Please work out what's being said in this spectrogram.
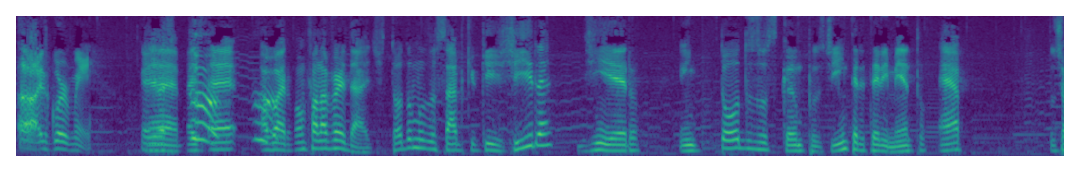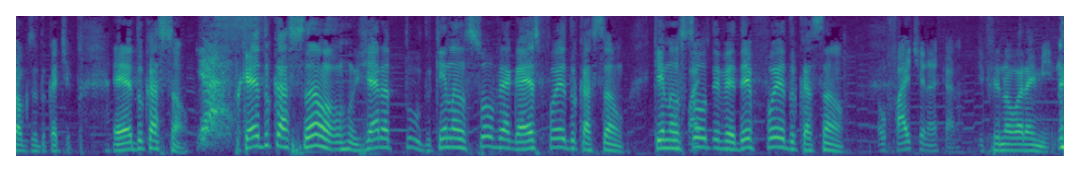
Ah, esgurmei. É, mas é. Agora, vamos falar a verdade. Todo mundo sabe que o que gira dinheiro em todos os campos de entretenimento é os jogos educativos. É educação. Porque a educação gera tudo. Quem lançou o VHS foi educação. Quem lançou o DVD foi educação. É o fight, né, cara? If you know what I mean.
